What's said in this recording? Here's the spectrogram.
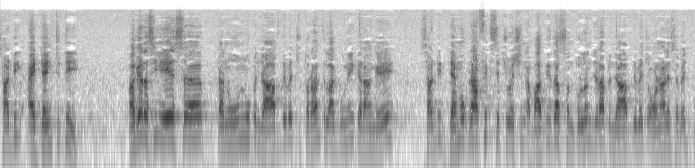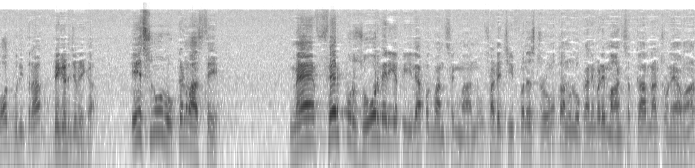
ਸਾਡੀ ਆਇਡੈਂਟੀਟੀ ਅਗਰ ਅਸੀਂ ਇਸ ਕਾਨੂੰਨ ਨੂੰ ਪੰਜਾਬ ਦੇ ਵਿੱਚ ਤੁਰੰਤ ਲਾਗੂ ਨਹੀਂ ਕਰਾਂਗੇ, ਸਾਡੀ ਡੈਮੋਗ੍ਰਾਫਿਕ ਸਿਚੁਏਸ਼ਨ ਆਬਾਦੀ ਦਾ ਸੰਤੁਲਨ ਜਿਹੜਾ ਪੰਜਾਬ ਦੇ ਵਿੱਚ ਆਉਣ ਵਾਲੇ ਸਮੇਂ 'ਚ ਬਹੁਤ ਬੁਰੀ ਤਰ੍ਹਾਂ ਵਿਗੜ ਜਾਵੇਗਾ। ਇਸ ਨੂੰ ਰੋਕਣ ਵਾਸਤੇ ਮੈਂ ਫਿਰ ਪੁਰਜ਼ੋਰ ਮੇਰੀ ਅਪੀਲ ਹੈ ਭਗਵੰਤ ਸਿੰਘ ਮਾਨ ਨੂੰ, ਸਾਡੇ ਚੀਫ ਮਿਨਿਸਟਰ ਹੋ ਤੁਹਾਨੂੰ ਲੋਕਾਂ ਨੇ ਬੜੇ ਮਾਣ ਸਤਿਕਾਰ ਨਾਲ ਚੁਣਿਆ ਵਾ।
